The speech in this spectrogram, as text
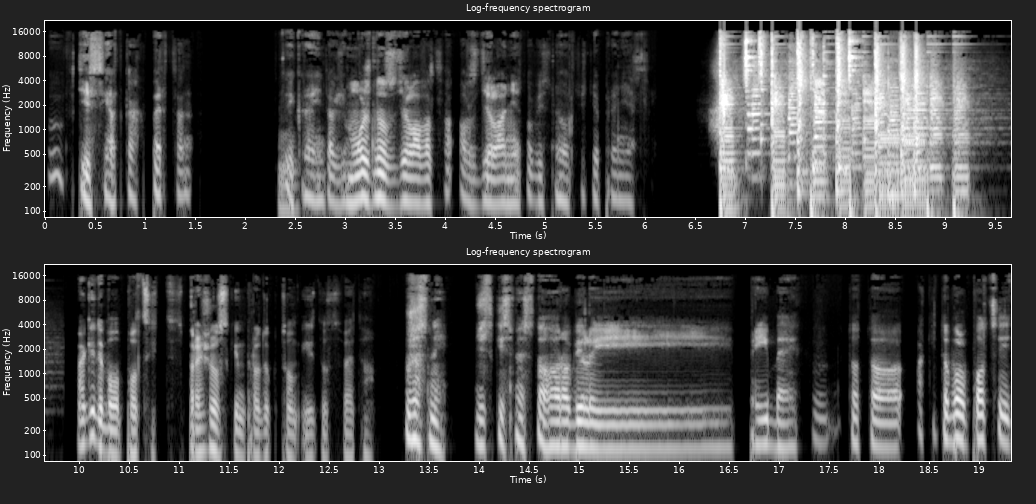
v desiatkách percent tej krajiny. Takže možnosť vzdelávať sa a vzdelanie, to by sme určite preniesli. Aký to bol pocit s prešovským produktom ísť do sveta? Úžasný. Vždycky sme z toho robili príbeh. Toto, aký to bol pocit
